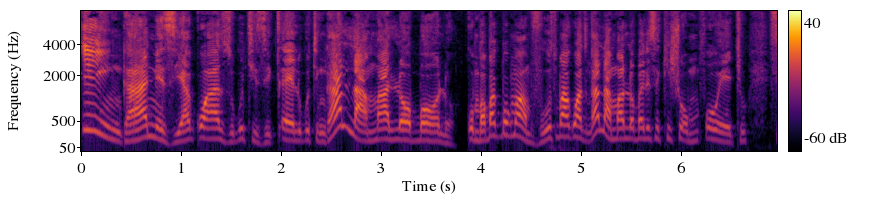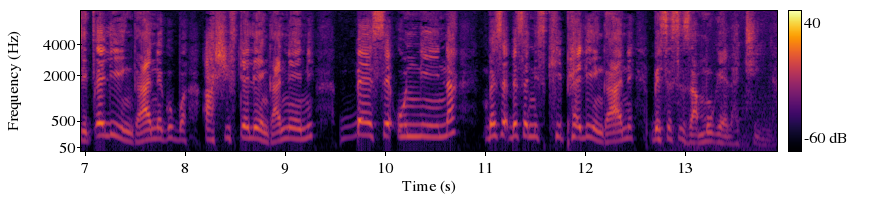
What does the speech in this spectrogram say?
ingane ziyakwazi ukuthi zicela ukuthi ngalama lobolo kumbe abakuboma vuso bakwazi ngalama lobolo sekhishwe umfowethu sicela ingane kuba ashiftele enganeni bese unina bese bese nisikhiphela ingane bese sizamukela thina.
